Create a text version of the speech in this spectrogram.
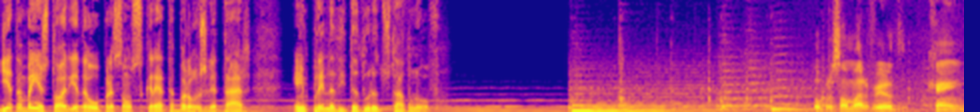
E é também a história da operação secreta para o resgatar em plena ditadura do Estado Novo. A Operação Mar Verde, quem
